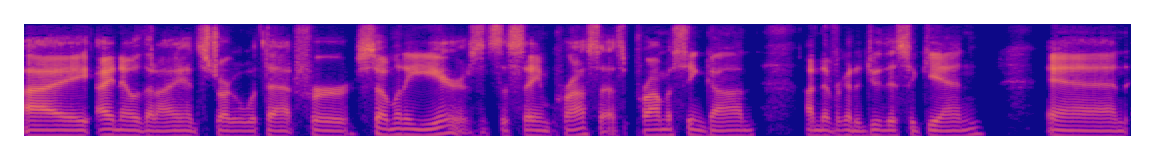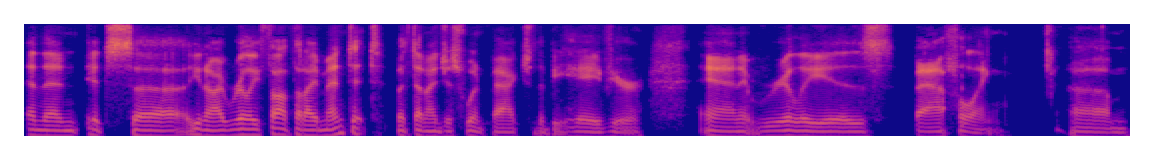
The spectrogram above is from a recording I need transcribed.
I I know that I had struggled with that for so many years. It's the same process, promising God, I'm never going to do this again, and and then it's uh, you know I really thought that I meant it, but then I just went back to the behavior, and it really is baffling. Um,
